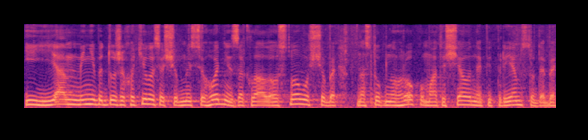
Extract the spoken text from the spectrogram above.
І я мені би дуже хотілося, щоб ми сьогодні заклали основу, щоб наступного року мати ще одне підприємство, де би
